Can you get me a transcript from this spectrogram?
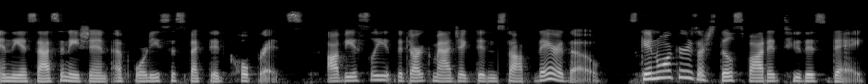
and the assassination of 40 suspected culprits. Obviously, the dark magic didn't stop there though. Skinwalkers are still spotted to this day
